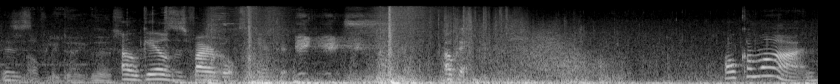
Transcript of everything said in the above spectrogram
This is, Lovely day, this. oh, Gale's is firebolts cantrip. Okay. Oh, come on.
